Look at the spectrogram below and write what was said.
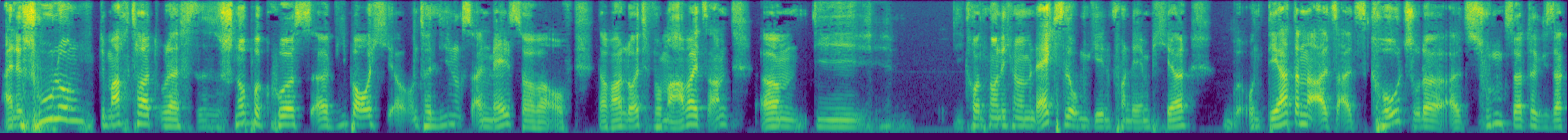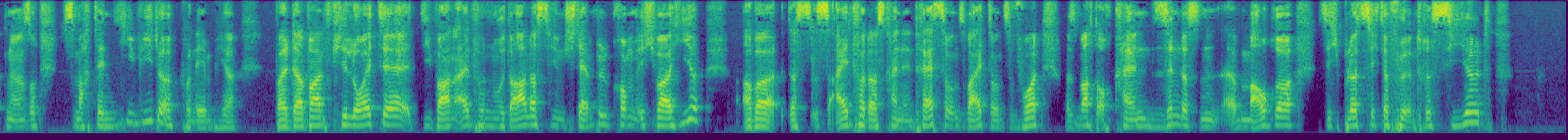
eine Schulung gemacht hat oder Schnupperkurs, äh, wie baue ich unter Linux einen Mail-Server auf. Da waren Leute vom Arbeitsamt, ähm, die die konnten noch nicht mal mit Excel umgehen von dem Pierre. Und der hat dann als, als Coach oder als Schulungsleiter gesagt, na, so, das macht er nie wieder von dem her. Weil da waren vier Leute, die waren einfach nur da, dass sie einen Stempel kommen. Ich war hier, aber das ist einfach, da ist kein Interesse und so weiter und so fort. Es macht auch keinen Sinn, dass ein äh, Maurer sich plötzlich dafür interessiert,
